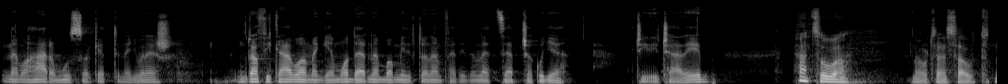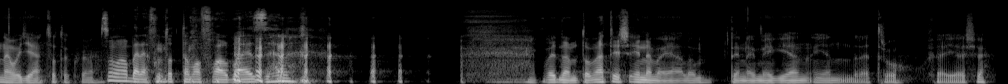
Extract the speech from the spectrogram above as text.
nem a 320x240-es grafikával, meg ilyen modernebb, amitől nem feltétlenül lett szebb, csak ugye csili csárébb. Hát szóval North and South, nehogy játszatok vele. Szóval belefutottam a falba ezzel. Vagy nem tudom, hát és én nem ajánlom. Tényleg még ilyen, ilyen retro fejjel se.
